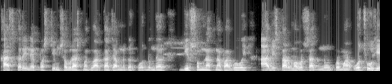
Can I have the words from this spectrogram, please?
ખાસ કરીને પશ્ચિમ સૌરાષ્ટ્રમાં દ્વારકા, જામનગર, પોરબંદર, ગીર સોમનાથના ભાગો હોય, આ વિસ્તારોમાં વરસાદનું પ્રમાણ ઓછું છે,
